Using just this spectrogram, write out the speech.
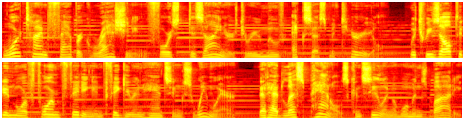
wartime fabric rationing forced designers to remove excess material, which resulted in more form fitting and figure enhancing swimwear that had less panels concealing a woman's body.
